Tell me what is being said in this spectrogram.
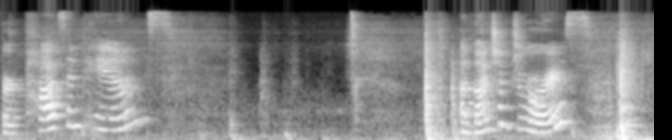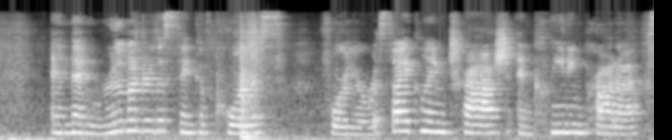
for pots and pans, a bunch of drawers, and then room under the sink, of course, for your recycling, trash, and cleaning products.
